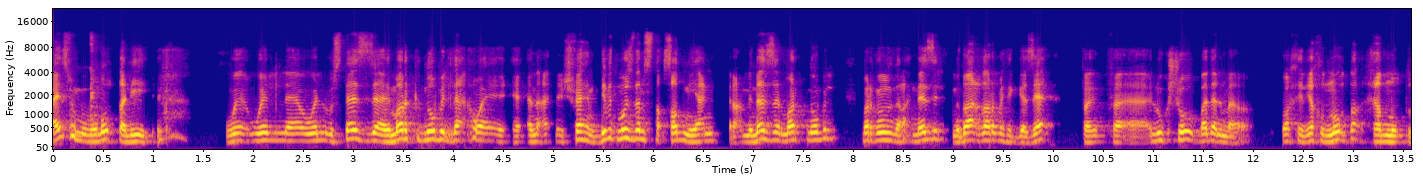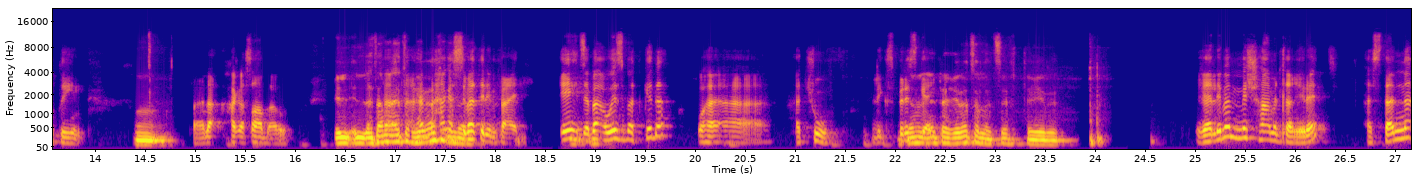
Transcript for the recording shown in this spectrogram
اسمه نقطة ليه. والاستاذ مارك نوبل ده هو أنا مش فاهم ديفيد مويس ده مستقصدني يعني راح منزل مارك نوبل مارك نوبل ده راح نازل مضيع ضربة الجزاء. فلوك شو بدل ما واخد ياخد نقطة خد نقطتين. آه. فلا حاجة صعبة قوي ال- اللي اهم حاجة الثبات الانفعالي اهدى بقى واثبت كده وهتشوف الإكسبريس جاي. تغييرات ولا تسيب التغييرات؟ غالبا مش هعمل تغييرات. هستنى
